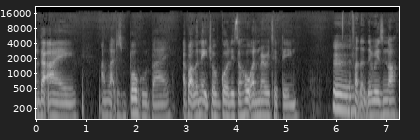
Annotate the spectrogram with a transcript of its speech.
that I I'm like just boggled by about the nature of God is the whole unmerited thing Mm. the fact that there is nothing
